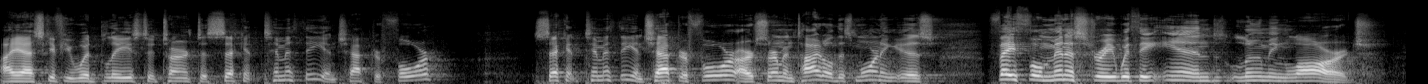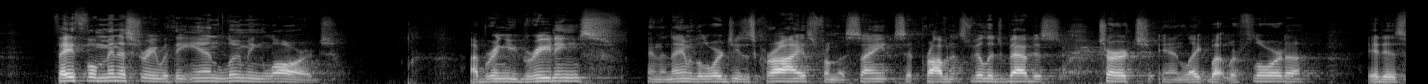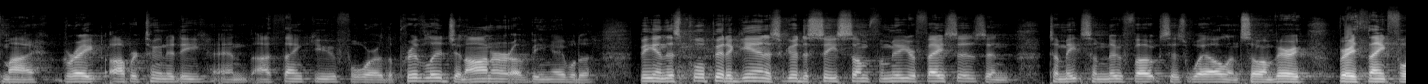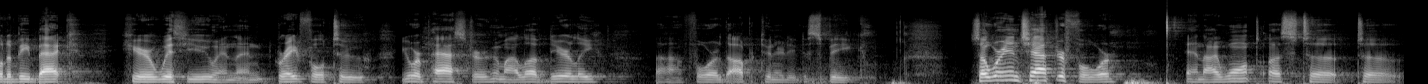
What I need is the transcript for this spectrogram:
I ask if you would please to turn to 2 Timothy in chapter 4. 2 Timothy in chapter 4. Our sermon title this morning is Faithful Ministry with the End Looming Large. Faithful Ministry with the End Looming Large. I bring you greetings in the name of the Lord Jesus Christ from the saints at Providence Village Baptist Church in Lake Butler, Florida. It is my great opportunity, and I thank you for the privilege and honor of being able to be in this pulpit again. It's good to see some familiar faces and to meet some new folks as well. And so I'm very, very thankful to be back here with you and, and grateful to your pastor, whom I love dearly, uh, for the opportunity to speak. So we're in chapter 4, and I want us to, to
